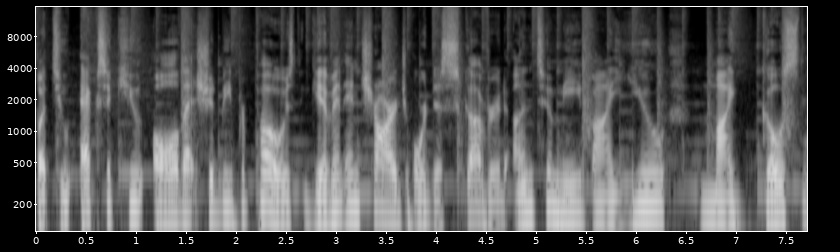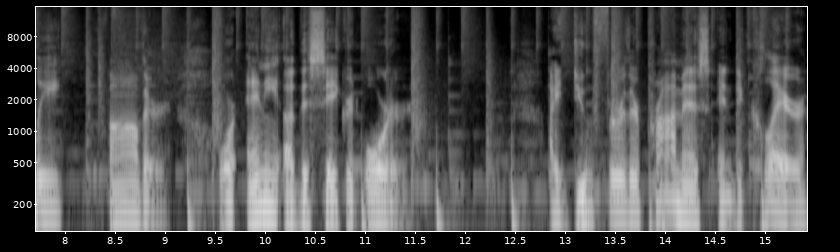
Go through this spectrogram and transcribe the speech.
but to execute all that should be proposed, given in charge, or discovered unto me by you, my ghostly father, or any of the sacred order. I do further promise and declare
